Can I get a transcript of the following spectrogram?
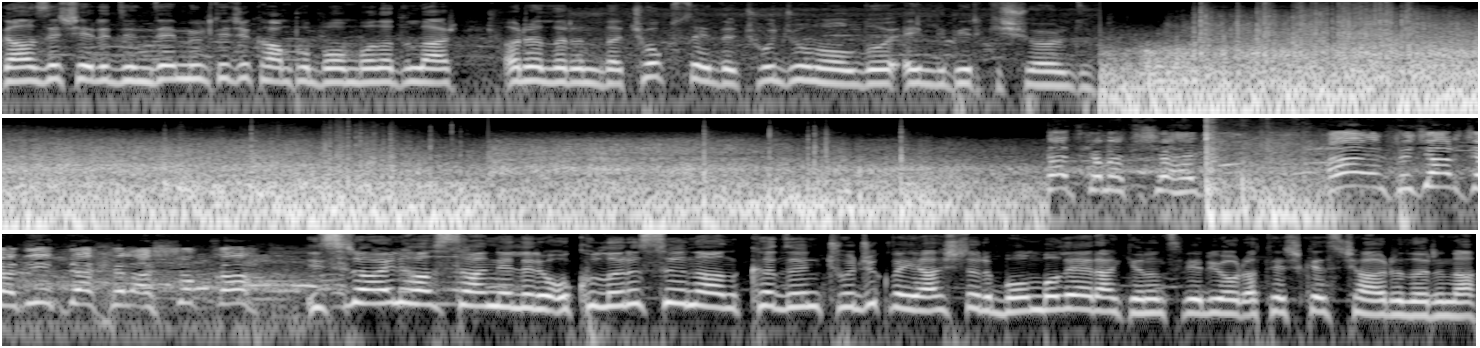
Gazze şeridinde mülteci kampı bombaladılar. Aralarında çok sayıda çocuğun olduğu 51 kişi öldü. Kaç kamera كما تشاهدون İsrail hastaneleri, okullara sığınan kadın, çocuk ve yaşları bombalayarak yanıt veriyor ateşkes çağrılarına.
